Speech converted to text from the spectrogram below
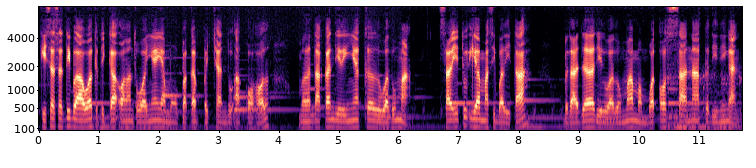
Kisah sedih berawal ketika orang tuanya yang merupakan pecandu alkohol melentakkan dirinya ke luar rumah. Saat itu ia masih balita, berada di luar rumah membuat Osana kedinginan.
